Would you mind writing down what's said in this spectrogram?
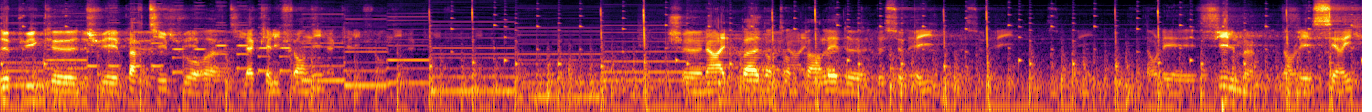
Depuis que tu es parti pour euh, la Californie, je n'arrête pas d'entendre parler de, de ce pays. Dans les films, dans les séries.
